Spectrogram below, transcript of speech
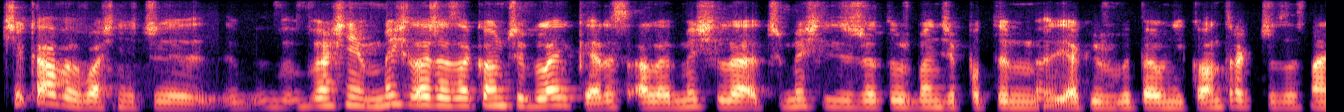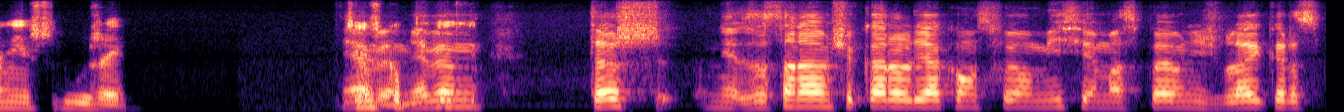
Ciekawe właśnie, czy właśnie myślę, że zakończy w Lakers, ale myślę, czy myślisz, że to już będzie po tym, jak już wypełni kontrakt, czy zostanie jeszcze dłużej? Nie Ciężko wiem, nie wiem. Też nie, zastanawiam się, Karol, jaką swoją misję ma spełnić w Lakers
